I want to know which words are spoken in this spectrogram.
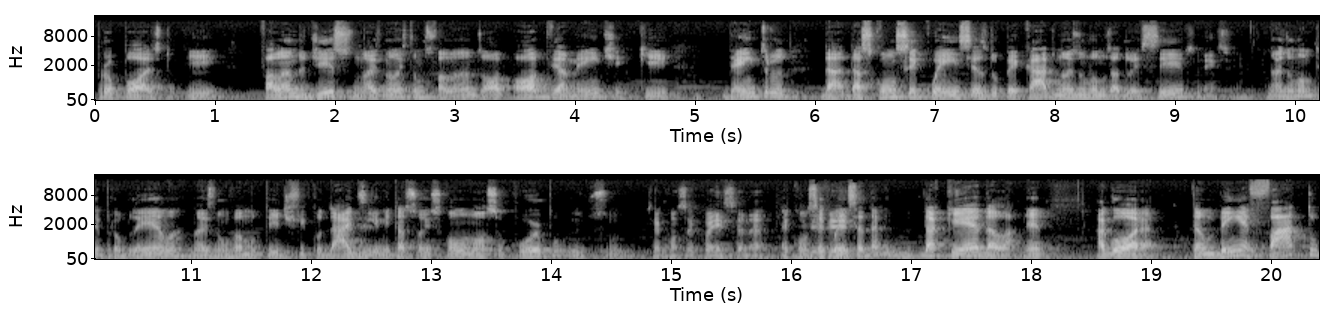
propósito. E Falando disso, nós não estamos falando, obviamente, que dentro da, das consequências do pecado nós não vamos adoecer, sim, sim. nós não vamos ter problema, nós não vamos ter dificuldades e limitações com o nosso corpo. Isso, Isso é consequência, né? É consequência da, da queda lá, né? Agora, também é fato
